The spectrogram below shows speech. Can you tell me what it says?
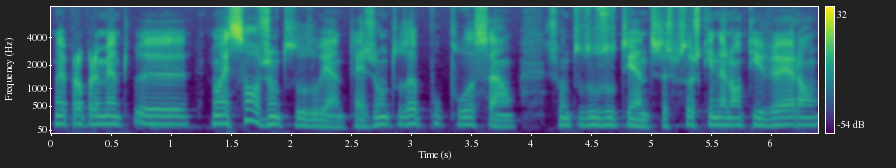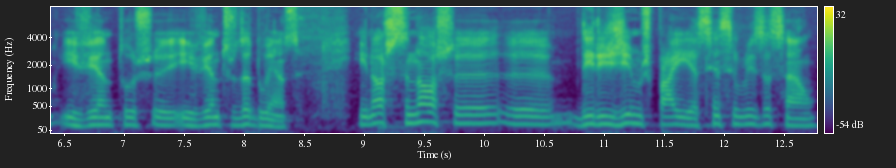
não é propriamente, eh, não é só junto do doente, é junto da população, junto dos utentes, das pessoas que ainda não tiveram eventos, eh, eventos da doença. E nós, se nós eh, dirigirmos para aí a sensibilização,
